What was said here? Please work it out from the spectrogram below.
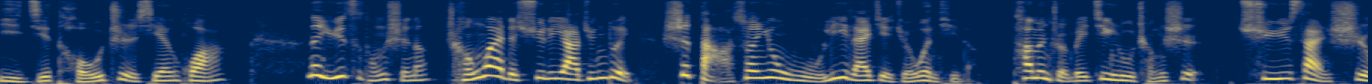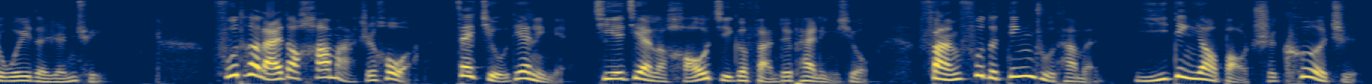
以及投掷鲜花。那与此同时呢，城外的叙利亚军队是打算用武力来解决问题的，他们准备进入城市驱散示威的人群。福特来到哈马之后啊，在酒店里面接见了好几个反对派领袖，反复的叮嘱他们一定要保持克制，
